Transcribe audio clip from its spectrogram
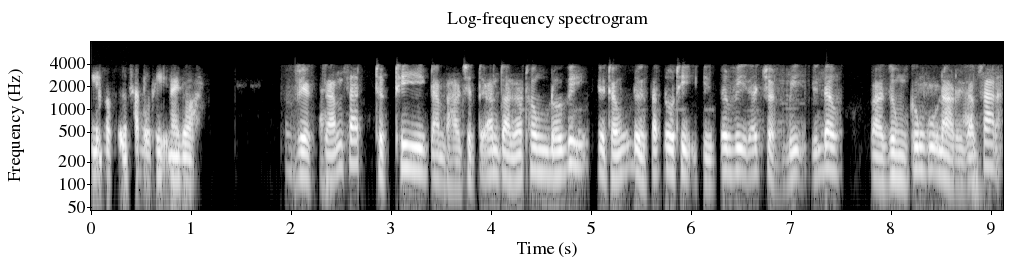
lĩnh vực đường sắt đô thị này rồi. Việc giám sát thực thi đảm bảo trật tự an toàn giao thông đối với hệ thống đường sắt đô thị thì đơn vị đã chuẩn bị đến đâu và dùng công cụ nào để giám sát ạ?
